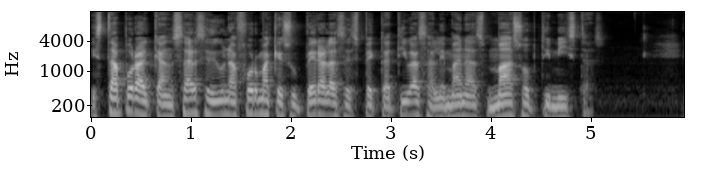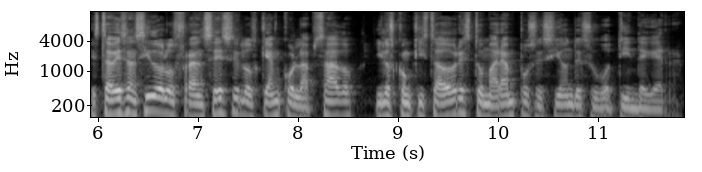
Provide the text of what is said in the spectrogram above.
está por alcanzarse de una forma que supera las expectativas alemanas más optimistas. Esta vez han sido los franceses los que han colapsado y los conquistadores tomarán posesión de su botín de guerra.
